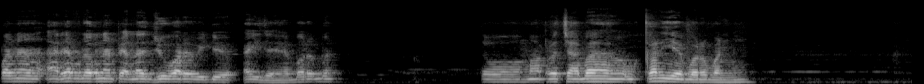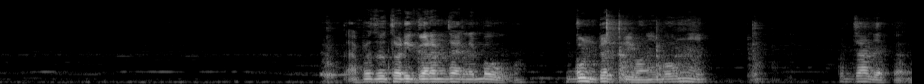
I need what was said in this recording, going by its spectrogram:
પણ આર્યા બ્લોગના પહેલાં જુવાળો વીડિયો આવી જાય, બરોબર? તો એમાં આપણે ચાબા ઉકાળીએ બરોબર આપણે તો થોડી ગરમ થાય એટલે બહુ ગુંટ જ પીવાની, બહુ નહીં. પણ ચાલ્યા કરે.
